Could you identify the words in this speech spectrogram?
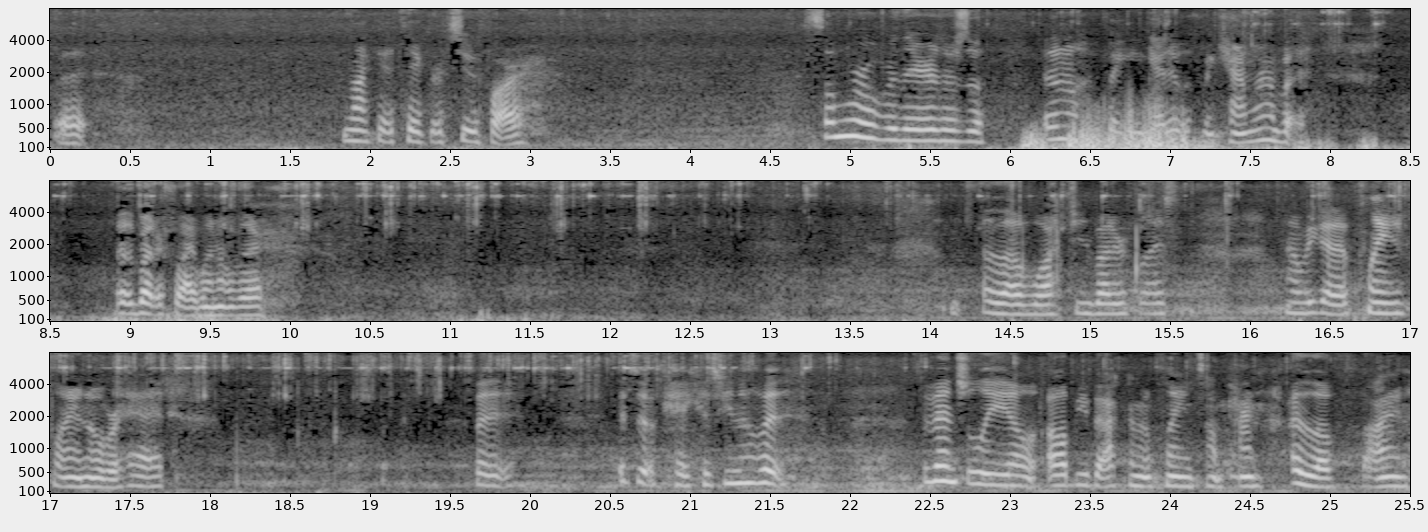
But I'm not going to take her too far. Somewhere over there, there's a, I don't know if I can get it with my camera, but the butterfly went over there. I love watching butterflies. Now we got a plane flying overhead. But it's okay because you know what? Eventually I'll, I'll be back on a plane sometime. I love flying.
